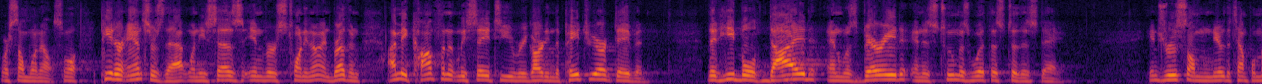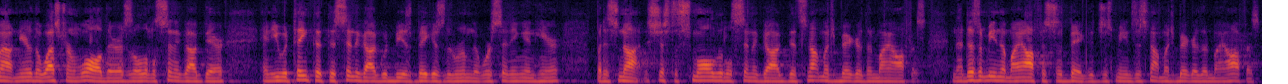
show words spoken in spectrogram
or someone else? Well, Peter answers that when he says in verse 29 Brethren, I may confidently say to you regarding the patriarch David that he both died and was buried, and his tomb is with us to this day. In Jerusalem, near the Temple Mount, near the Western Wall, there is a little synagogue there, and you would think that the synagogue would be as big as the room that we're sitting in here, but it's not. It's just a small little synagogue that's not much bigger than my office. And that doesn't mean that my office is big, it just means it's not much bigger than my office.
